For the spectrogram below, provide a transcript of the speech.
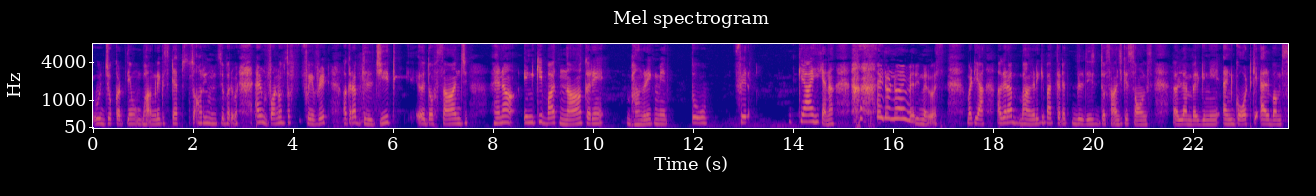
जो करते हैं, भांगड़े के स्टेप्स सारे उनसे भरे हुए and one of the favourite अगर आप दिलजीत दोसांझ, है ना, इनकी बात ना करें भांगड़े में तो फिर क्या ही कहना। I don't know I am very nervous but yeah अगर आप भांगड़ी की बात करें तो दिलजीत दोसांझ के सॉन्ग्स लैम्बरगिनी एंड गॉड के एल्बम्स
